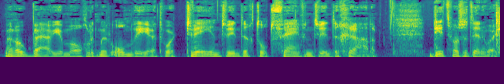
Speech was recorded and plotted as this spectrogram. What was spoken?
maar ook buien, mogelijk met onweer. Het wordt 22 tot 25 graden. Dit was het NOS.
